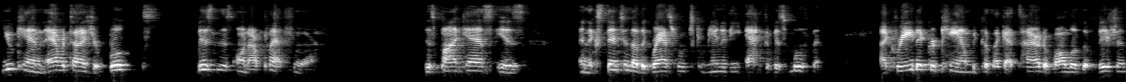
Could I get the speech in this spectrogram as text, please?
You can advertise your books, business on our platform. This podcast is an extension of the grassroots community activist movement. I created Cam because I got tired of all of the vision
